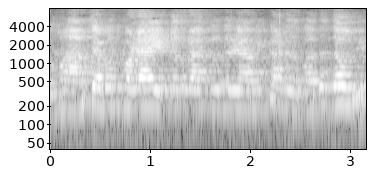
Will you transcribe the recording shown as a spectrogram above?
मग आमच्या पण थोड्या एकत्र असलं तरी आम्ही काढत आता जाऊ दे.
